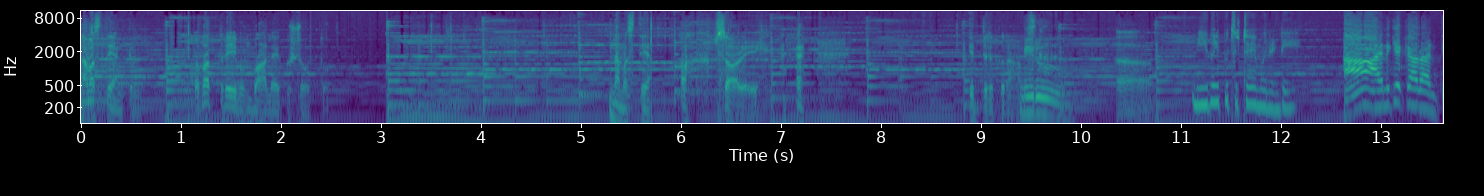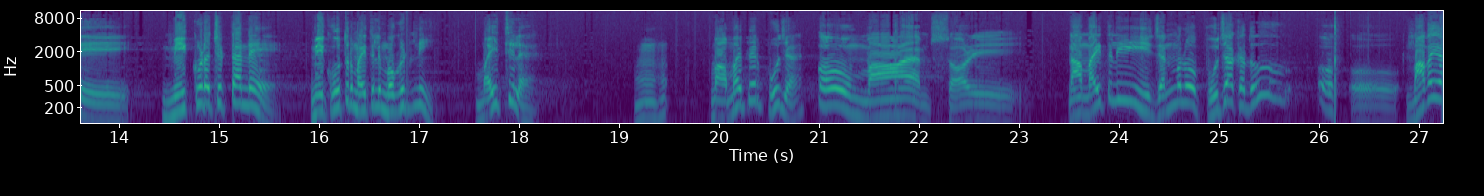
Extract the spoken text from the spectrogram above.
నమస్తే అంకుల్. భవత్రే బొంబాలే కుషోత్తు నమస్తే. సారీ. నమస్కారం. మీరు మీ వైపు చుట్టమేమోనండి. ఆ, ఆయనకే కాదంటీ మీకు కూడా చుట్టాన్నే. మీ కూతురు మైథిలి మొగుడిని. మైథిలే. మా అమ్మాయి పేరు పూజ. ఓ మా సారీ. నా మైథిలి ఈ జన్మలో పూజ కదూ? ఓహో. మావయ్య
